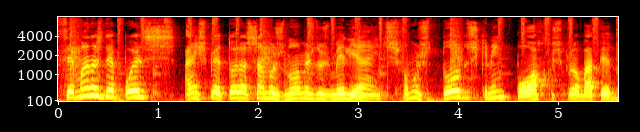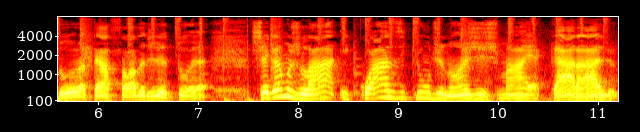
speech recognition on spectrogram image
Semanas depois, a inspetora chama os nomes dos meliantes. Fomos todos que nem porcos pro abatedouro até a sala da diretora. Chegamos lá e quase que um de nós desmaia. Caralho!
